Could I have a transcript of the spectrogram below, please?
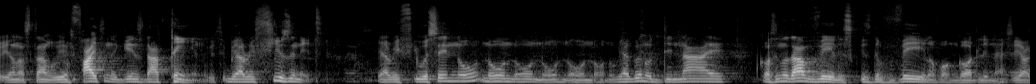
You understand? We've been fighting against that thing. We- are refusing it. We are ref- we say no, no, no, no, no, no. We are going to deny because you know that veil is, is the veil of ungodliness. You,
